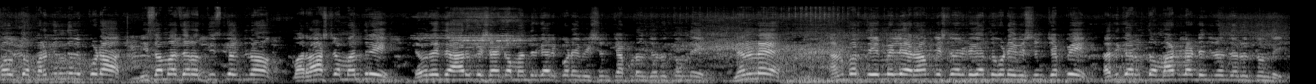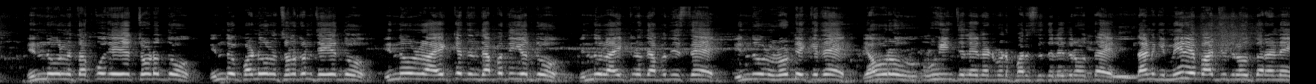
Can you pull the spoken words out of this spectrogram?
ప్రభుత్వ ప్రతినిధులకు కూడా ఈ సమాచారం తీసుకెళ్తున్నాం. మా రాష్ట్ర మంత్రి ఎవరైతే ఆరోగ్య శాఖ మంత్రి గారికి కూడా ఈ విషయం చెప్పడం జరుగుతుంది. నిన్ననే అనపర్తి ఎమ్మెల్యే రామకృష్ణారెడ్డి గారితో కూడా ఈ విషయం చెప్పి అధికారులతో మాట్లాడించడం జరుగుతుంది. హిందువులను తక్కువ చేయ చూడొద్దు. హిందూ పండుగలను చులకన చేయొద్దు. హిందువుల ఐక్యతను దెబ్బతీయొద్దు. హిందువుల ఐక్యతను దెబ్బతీస్తే హిందువులు రోడ్డు ఎక్కితే ఎవరు ఊహించలేనటువంటి పరిస్థితులు ఎదురవుతాయి. దానికి మీరే బాధ్యతలు అవుతారని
